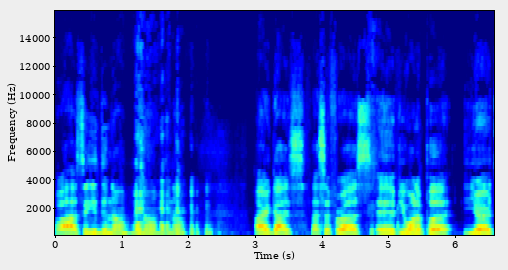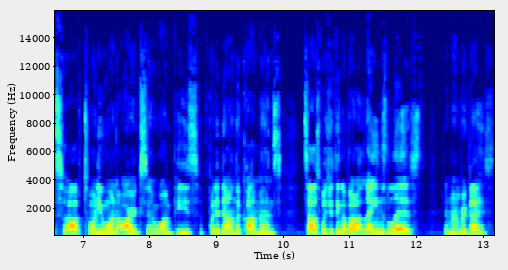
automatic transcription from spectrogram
Wow, see, you do know. You know, you know. All right, guys, that's it for us. If you want to put your top 21 arcs in One Piece, put it down in the comments. Tell us what you think about Elaine's list. And remember, guys,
